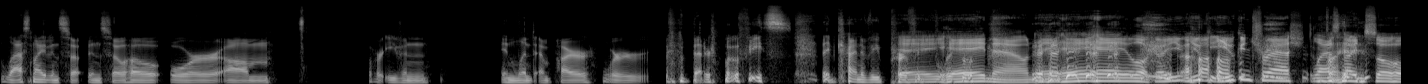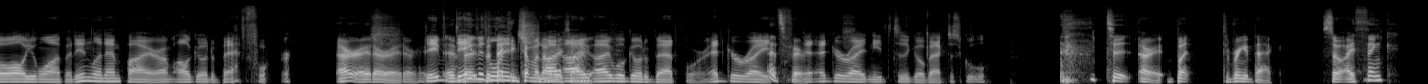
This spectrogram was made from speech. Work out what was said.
last night in so- in Soho or um or even Inland Empire were better movies, they'd kind of be perfect. Hey, blue. hey, now, hey, hey, hey, look, uh, you, you, can, you can trash Last but- Night in Soho all you want, but Inland Empire, I'm, I'll go to bat for. All right, all right, all right. David, Uh, but- David but Lynch, I, I. I will go to bat for. Edgar Wright. That's fair. Edgar Wright needs to go back to school. to all right, but to bring it back. So I think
